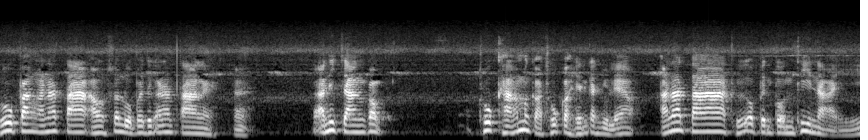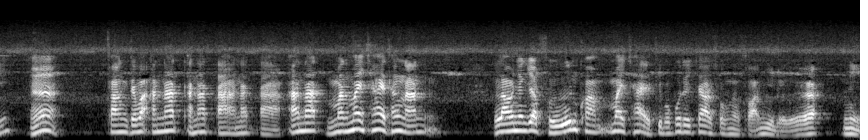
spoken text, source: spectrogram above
รูปังอนัตตาเอาสรุปไปถึงอนัตตาเลยอ่าอันนี้จังก็ทุกขังมันก็ทุกข์ก็เห็นกันอยู่แล้ว อนัตตาถือเอาเป็นตนที่ไหนฮะฟังแต่ว่าอนัตอนัตตาอนัตตา อนัตมันไม่ใช่ทั้งนั้น เรายังจะฝืนความไม่ใช่ที่พระพุทธเจ้าทรงสอนอยู่หรือนี่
